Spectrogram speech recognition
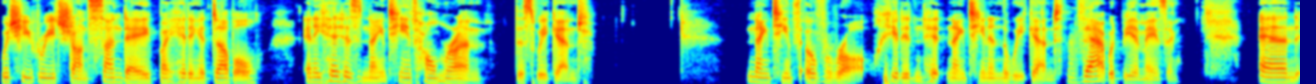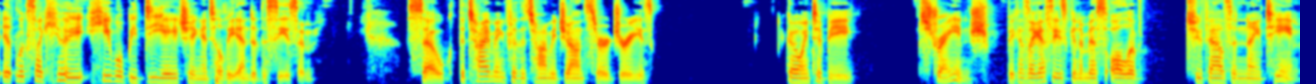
which he reached on Sunday by hitting a double, and he hit his 19th home run this weekend. 19th overall. He didn't hit 19 in the weekend. Hmm. That would be amazing. And it looks like he he will be DHing until the end of the season. So the timing for the Tommy John surgery is going to be strange because I guess he's going to miss all of 2019.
